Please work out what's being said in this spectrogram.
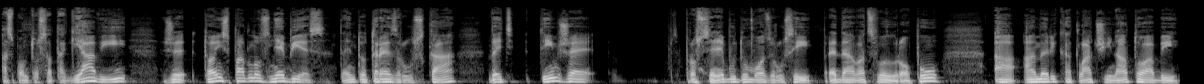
aspoň to sa tak javí, že to im spadlo z nebies, tento trest Ruska, veď tým, že prostě nebudú môcť Rusi predávať svoju ropu a Amerika tlačí na to, aby e,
